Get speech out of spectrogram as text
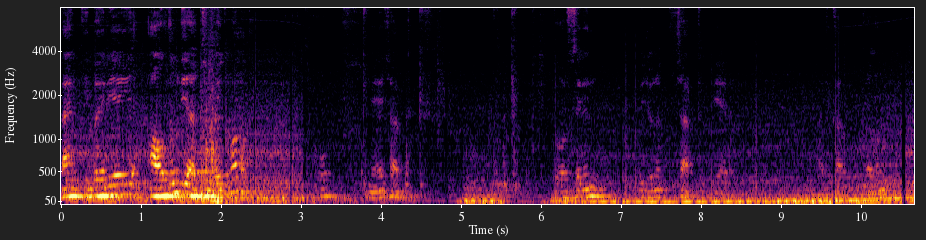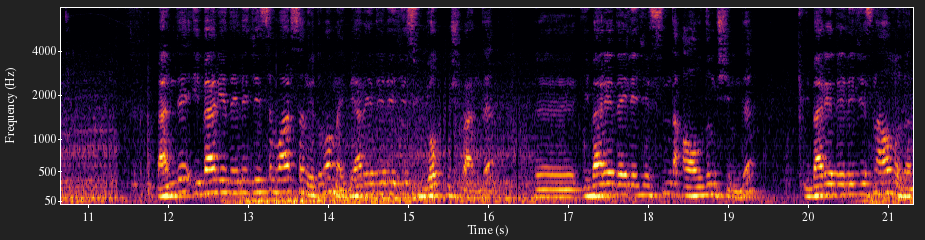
ben Iberia'yı aldım diye hatırlıyordum ama hop neye çarptık? Dorsenin ucunu çarptık bir yere. Hadi kalk bakalım. Bende Iberia DLC'si var sanıyordum ama Iberia DLC'si yokmuş bende. Ee, Iberia DLC'sini de aldım şimdi. Iberia DLC'sini almadan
